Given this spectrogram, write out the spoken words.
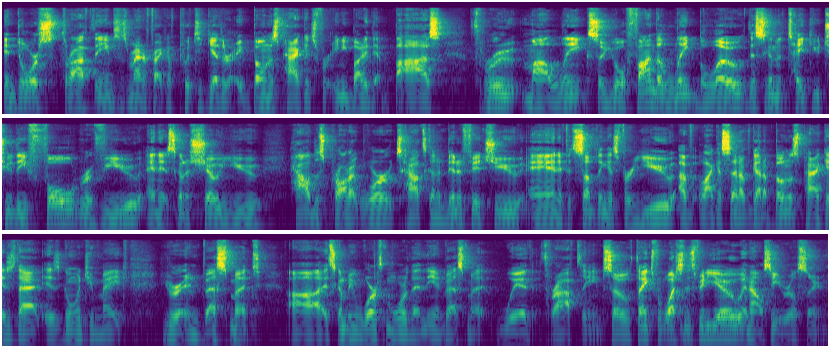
endorse Thrive Themes. As a matter of fact, I've put together a bonus package for anybody that buys through my link. So you'll find a link below. This is going to take you to the full review and it's going to show you how this product works, how it's going to benefit you, and if it's something that's for you, I've, like I said, I've got a bonus package that is going to make your investment. Uh, it's going to be worth more than the investment with Thrive Theme. So thanks for watching this video, and I'll see you real soon.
